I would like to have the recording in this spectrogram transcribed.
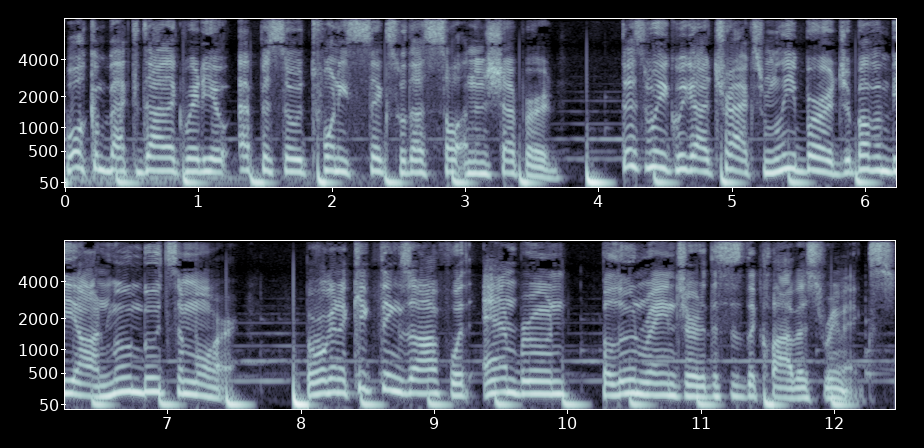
Welcome back to Dialect Radio, episode 26 with us, Sultan and Shepard. This week we got tracks from Lee Burridge, Above and Beyond, Moon Boots, and more. But we're gonna kick things off with Ane Brun, Balloon Ranger. This is the Clavis remix.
